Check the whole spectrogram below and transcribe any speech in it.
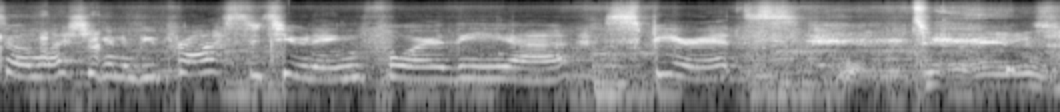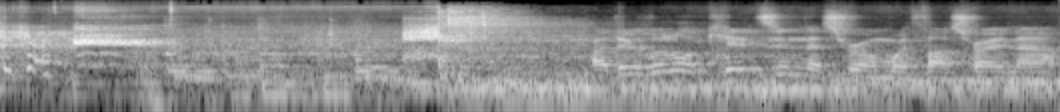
So unless you're going to be prostituting for the uh, spirits, Are there little kids in this room with us right now?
